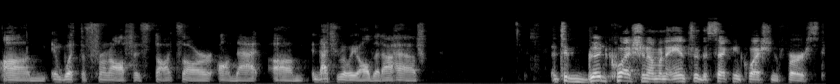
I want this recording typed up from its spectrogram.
um, and what the front office thoughts are on that. Um, and that's really all that I have. It's a good question. I'm going to answer the second question first.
